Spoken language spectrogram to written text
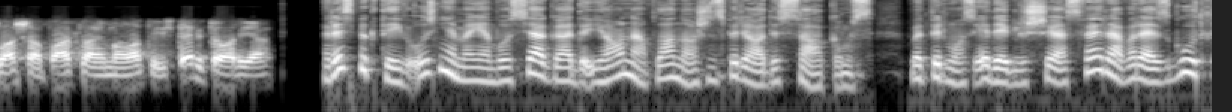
plašā pārklājumā Latvijas teritorijā. Respektīvi, uzņēmējiem būs jāgaida jaunā plānošanas perioda sākums, bet pirmos iedīgļus šajā sfērā varēs gūt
